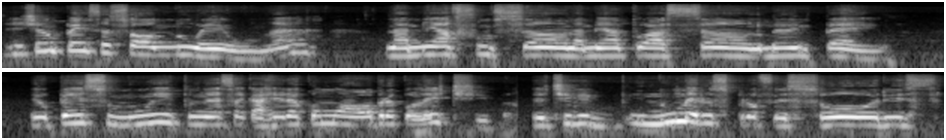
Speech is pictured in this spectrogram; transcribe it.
a gente não pensa só no eu, né? na minha função, na minha atuação, no meu empenho. Eu penso muito nessa carreira como uma obra coletiva. Eu tive inúmeros professores,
